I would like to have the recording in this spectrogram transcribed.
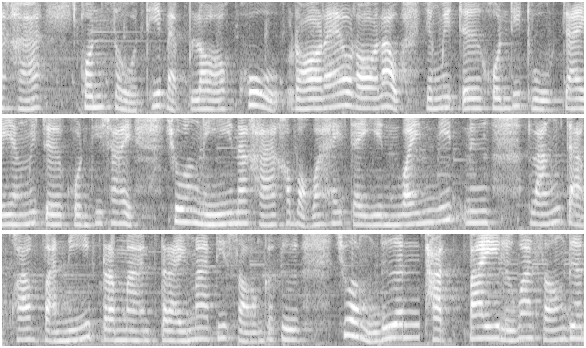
นะคะ คนโสดที่แบบรอคู่รอแล้วรอเล่ายังไม่เจอคนที่ถูกใจยังไม่เจอคนที่ใช่ช่วงนี้นะคะ เขาบอกว่าให้ใจเย็นไว้นิดนึง หลังจากความฝันนี้ประมาณไตรมาสที่ 2 ก็คือ ช่วงเดือนถัดไปหรือว่า 2 เดือน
